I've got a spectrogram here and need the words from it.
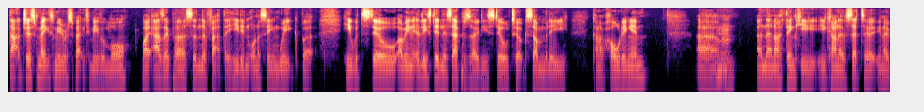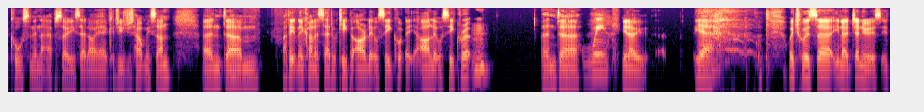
that just makes me respect him even more. Like as a person, the fact that he didn't want to seem weak, but he would still. I mean, at least in this episode, he still took somebody kind of holding him. Um, And then I think he he kind of said to you know Coulson in that episode, he said, "Oh yeah, could you just help me, son?" And um, I think they kind of said, "We'll keep it our little secret, our little secret." Mhm. And uh, Wink. you know, yeah, which was uh, you know genuinely it's it,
